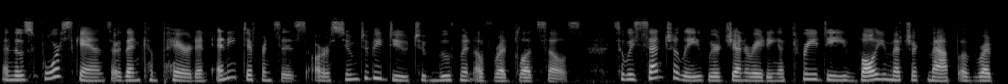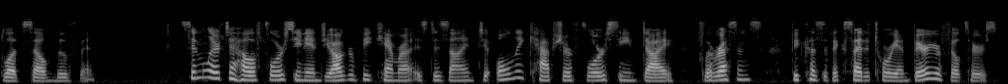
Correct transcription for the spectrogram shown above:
And those four scans are then compared and any differences are assumed to be due to movement of red blood cells. So essentially, we're generating a 3D volumetric map of red blood cell movement. Similar to how a fluorescein angiography camera is designed to only capture fluorescein dye fluorescence because of excitatory and barrier filters,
